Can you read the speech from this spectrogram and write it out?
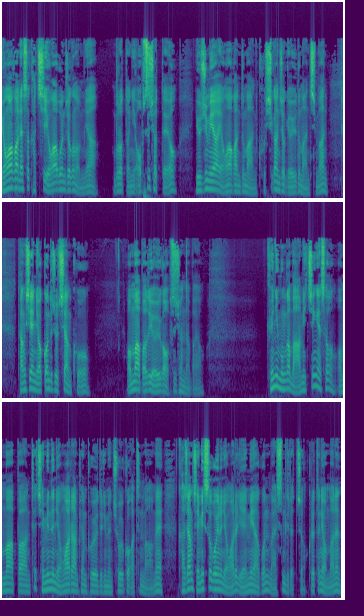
영화관에서 같이 영화 본 적은 없냐? 물었더니 없으셨대요. 요즘이야 영화관도 많고 시간적 여유도 많지만 당시엔 여건도 좋지 않고 엄마 아빠도 여유가 없으셨나 봐요. 괜히 뭔가 마음이 찡해서 엄마 아빠한테 재밌는 영화를 한 편 보여드리면 좋을 것 같은 마음에 가장 재밌어 보이는 영화를 예매하곤 말씀드렸죠. 그랬더니 엄마는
